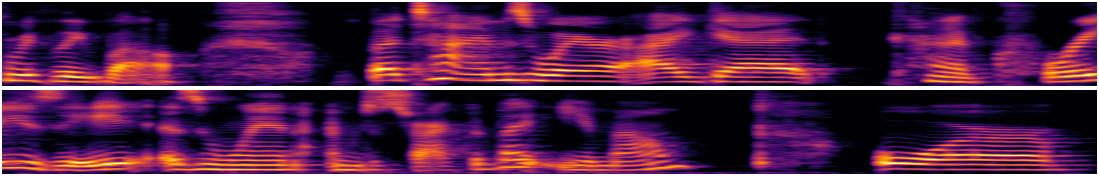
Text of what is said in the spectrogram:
really well. But times where I get kind of crazy is when I'm distracted by email or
